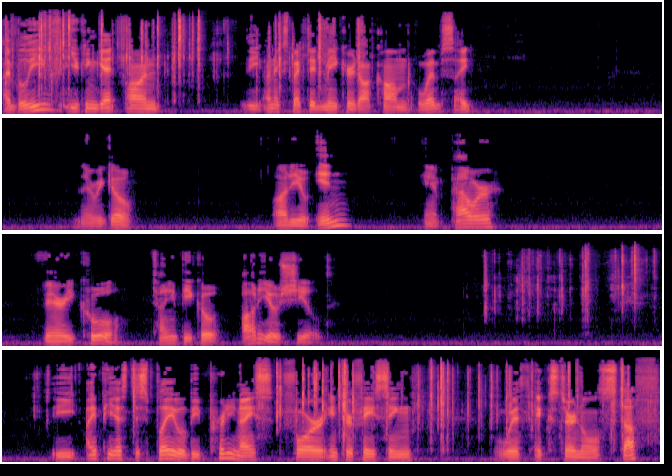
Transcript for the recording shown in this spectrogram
I believe you can get on the unexpectedmaker.com website. There we go. Audio in, amp power. Very cool. Tiny Pico audio shield. The IPS display will be pretty nice for interfacing with external stuff,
